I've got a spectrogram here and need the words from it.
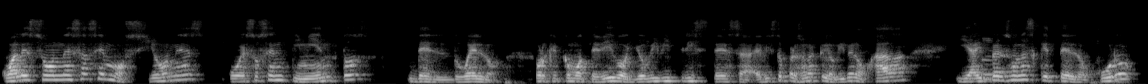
¿cuáles son esas emociones o esos sentimientos del duelo? Porque como te digo, yo viví tristeza, he visto personas que lo viven enojada y hay personas que te lo juro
